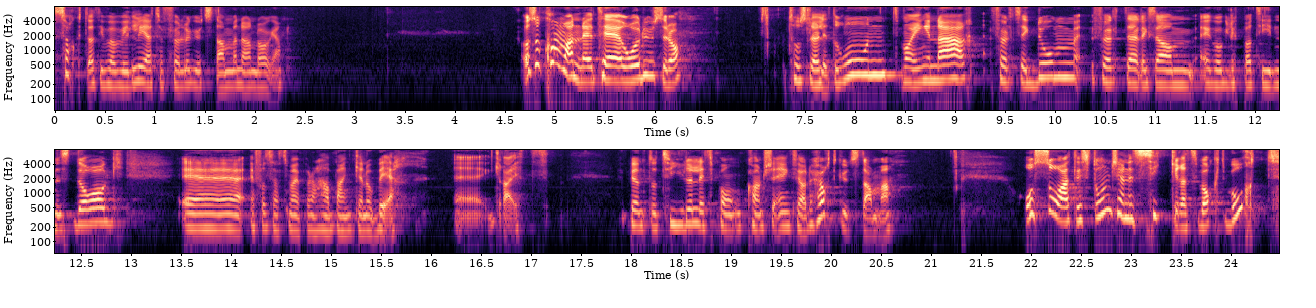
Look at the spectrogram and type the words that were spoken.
sagt at de var villige til å følge Guds stemme den dagen. Og så kom han til rådhuset, da Tosla litt rundt, var ingen der. Følte seg dum. Følte liksom jeg går glipp av tidenes dag. Eh, jeg får sette meg på denne benken og be. Eh, greit. Begynte å tvile litt på om kanskje egentlig hadde hørt Guds stemme. Og så etter en stund kommer sikkerhetsvakt bort.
